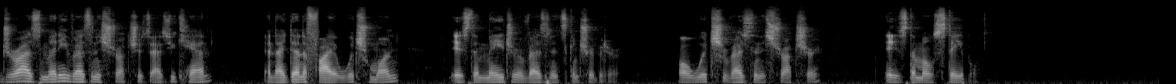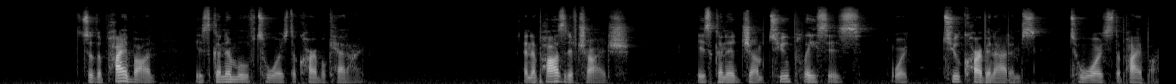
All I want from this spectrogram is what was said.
Draw as many resonance structures as you can and identify which one is the major resonance contributor or which resonance structure is the most stable. So the pi bond is going to move towards the carbocation. And the positive charge is going to jump two places or two carbon atoms towards the pi bond.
